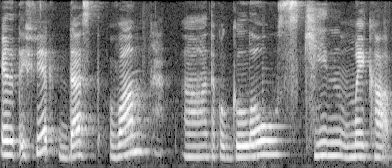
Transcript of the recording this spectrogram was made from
Этот эффект даст вам а, такой glow skin makeup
